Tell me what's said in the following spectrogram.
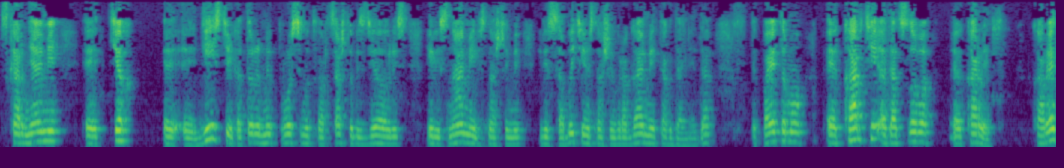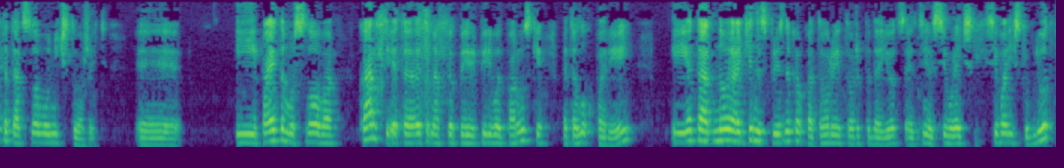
с корнями э, тех э, э, действий, которые мы просим у Творца, чтобы сделались или с нами, или с нашими, или с событиями, с нашими врагами и так далее. Да? Так поэтому э, карти это от слова э, карет. Карет это от слова уничтожить. Э, и поэтому слово карти, это, это наш перевод по-русски, это лук парей. И это одно, один из признаков, который тоже подается, один из символических, символических блюд,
